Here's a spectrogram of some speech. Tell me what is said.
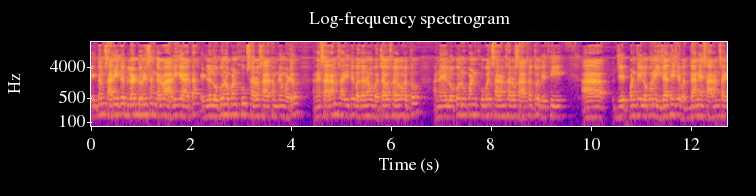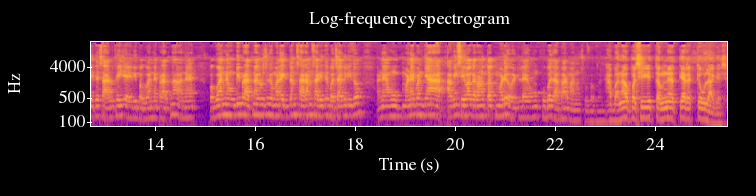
એકદમ સારી રીતે બ્લડ ડોનેશન કરવા આવી ગયા હતા. એટલે લોકોનો પણ ખૂબ સારો સાથ અમને મળ્યો અને સારામાં સારી રીતે બધાનો બચાવ થયો હતો અને લોકોનું પણ ખૂબ જ સારામાં સારો સાથ હતો. તેથી આ જે પણ કઈ લોકોને ઈજા થઈ છે બધાને સારામાં સારી રીતે સારું થઈ જાય એવી ભગવાનને પ્રાર્થના અને ભગવાનને હું બી પ્રાર્થના કરું છું કે મને એકદમ સારામાં સારી રીતે બચાવી લીધો અને હું મને પણ ત્યાં આવી સેવા કરવાનો તક મળ્યો એટલે હું ખૂબ જ આભાર માનું છું ભગવાન આ બનાવ પછી તમને અત્યારે કેવું લાગે છે?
